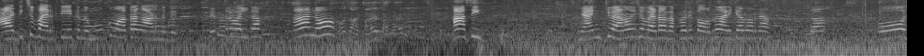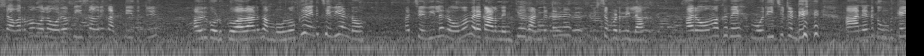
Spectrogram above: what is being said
അടിച്ച് പരത്തിയേക്കുന്നു. മൂക്ക് മാത്രം കാണുന്നുണ്ട്. എത്ര വലുതാ? ആ നോ. ആ സി. ഞാൻ എനിക്ക് വേണോന്ന് വെച്ചാൽ വേണ്ട പറഞ്ഞു. അപ്പൊ അവർ തുറന്ന് കാണിക്കാന്ന് പറഞ്ഞാ. ഓ ഷവർമ പോലെ ഓരോ പീസ് അവർ കട്ട് ചെയ്തിട്ട് അവർ കൊടുക്കും. അതാണ് സംഭവം. നോക്ക് അതിന്റെ ചെവി ഉണ്ടോ ആ ചെവിയിലെ രോമം വരെ കാണുന്നു. എനിക്ക് കണ്ടിട്ട് തന്നെ ഇഷ്ടപ്പെടുന്നില്ല. ആ രോമൊക്കെ ദേ മൊരിച്ചിട്ടുണ്ട് ആനേന്റെ തുമ്പിക്കൈ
